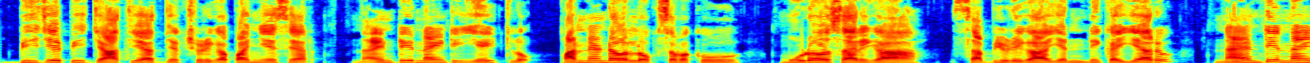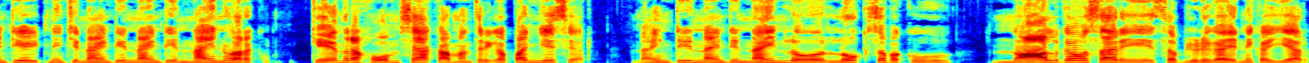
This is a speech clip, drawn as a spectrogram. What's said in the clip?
బీజేపీ జాతీయ అధ్యక్షుడిగా పనిచేశారు. నైన్టీన్ నైన్టీ ఎయిట్లో పన్నెండవ లోక్సభకు మూడవసారిగా సభ్యుడిగా ఎన్నికయ్యారు. నైన్టీన్ నైన్టీ ఎయిట్ నుంచి నైన్టీన్ నైన్టీ నైన్ వరకు కేంద్ర హోంశాఖ మంత్రిగా పనిచేశారు. నైన్టీన్ నైన్టీ నైన్లో లోక్సభకు నాలుగవసారి సభ్యుడిగా ఎన్నికయ్యారు.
